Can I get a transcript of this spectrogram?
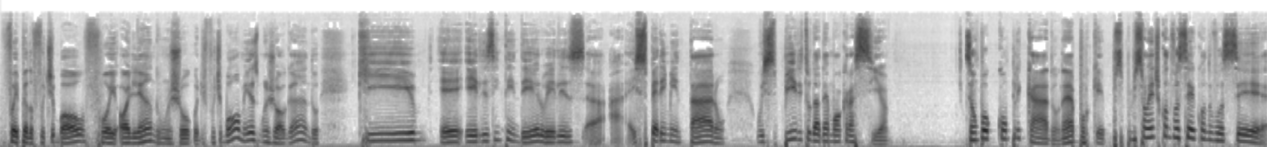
foi pelo futebol, foi olhando um jogo de futebol, mesmo jogando, que eh, eles entenderam, eles uh, experimentaram o espírito da democracia. Isso é um pouco complicado, né? Porque principalmente quando você quando você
